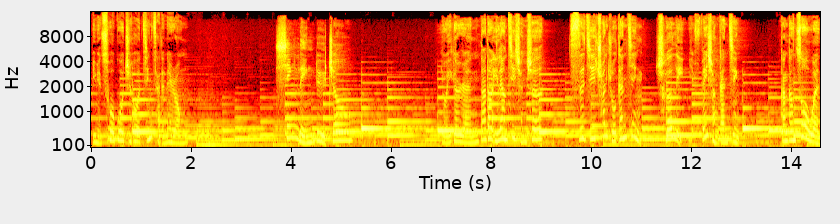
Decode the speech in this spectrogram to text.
避免错过之后精彩的内容。心灵绿洲。有一个人搭到一辆计程车，司机穿着干净，车里也非常干净。刚刚坐稳，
